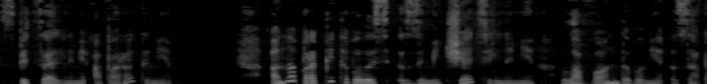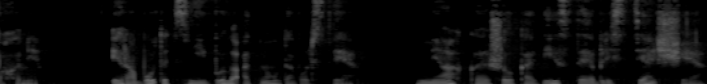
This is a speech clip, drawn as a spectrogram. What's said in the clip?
специальными аппаратами, она пропитывалась замечательными лавандовыми запахами. И работать с ней было одно удовольствие. Мягкая, шелковистая, блестящая,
